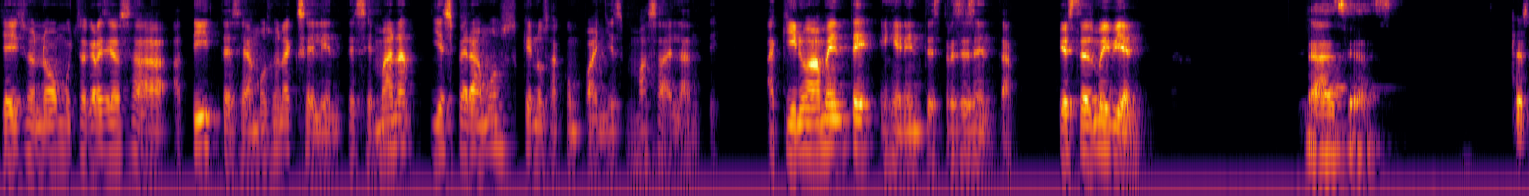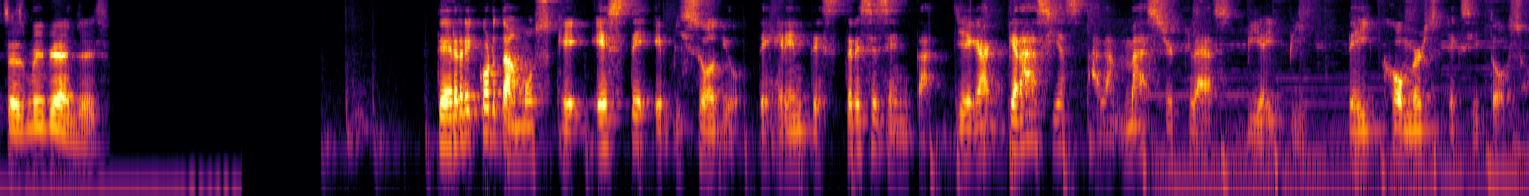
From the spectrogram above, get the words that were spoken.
Jason, no, muchas gracias a, ti, te deseamos una excelente semana y esperamos que nos acompañes más adelante, aquí nuevamente en Gerentes 360. Que estés muy bien. Gracias. Que estés muy bien, Jason. Te recordamos que este episodio de Gerentes 360 llega gracias a la Masterclass VIP de e-commerce exitoso.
